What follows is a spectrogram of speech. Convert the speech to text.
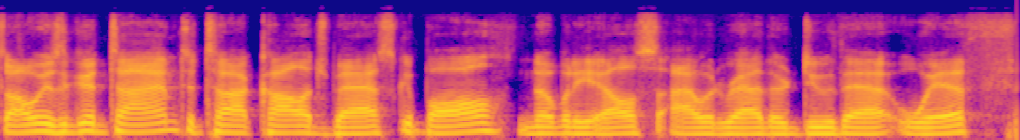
It's always a good time to talk college basketball. Nobody else I would rather do that with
